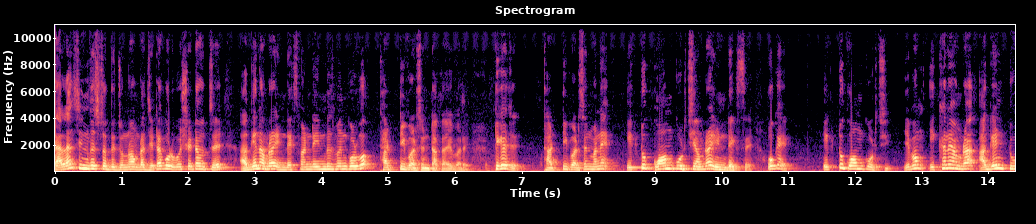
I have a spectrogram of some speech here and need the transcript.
ব্যালেন্স ইনভেস্টারদের জন্য আমরা যেটা করব সেটা হচ্ছে আগেন আমরা ইন্ডেক্স ফান্ডে ইনভেস্টমেন্ট করব থার্টি পার্সেন্ট টাকা এবারে। ঠিক আছে? থার্টি পার্সেন্ট মানে একটু কম করছি আমরা ইন্ডেক্সে ওকে একটু কম করছি। এবং এখানে আমরা আগেন টু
